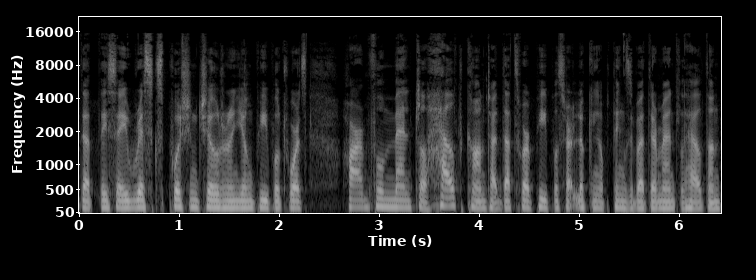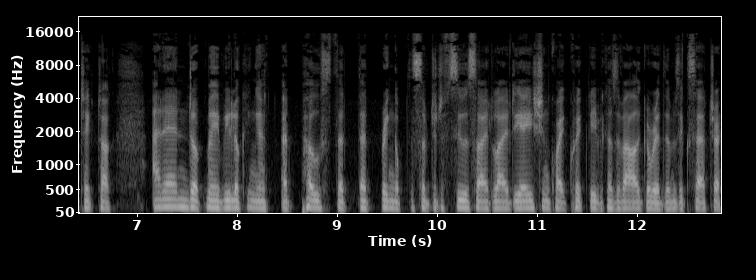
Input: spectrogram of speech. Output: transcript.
that they say risks pushing children and young people towards harmful mental health content. That's where people start looking up things about their mental health on TikTok and end up maybe looking at, at posts that, that bring up the subject of suicidal ideation quite quickly because of algorithms, etc.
